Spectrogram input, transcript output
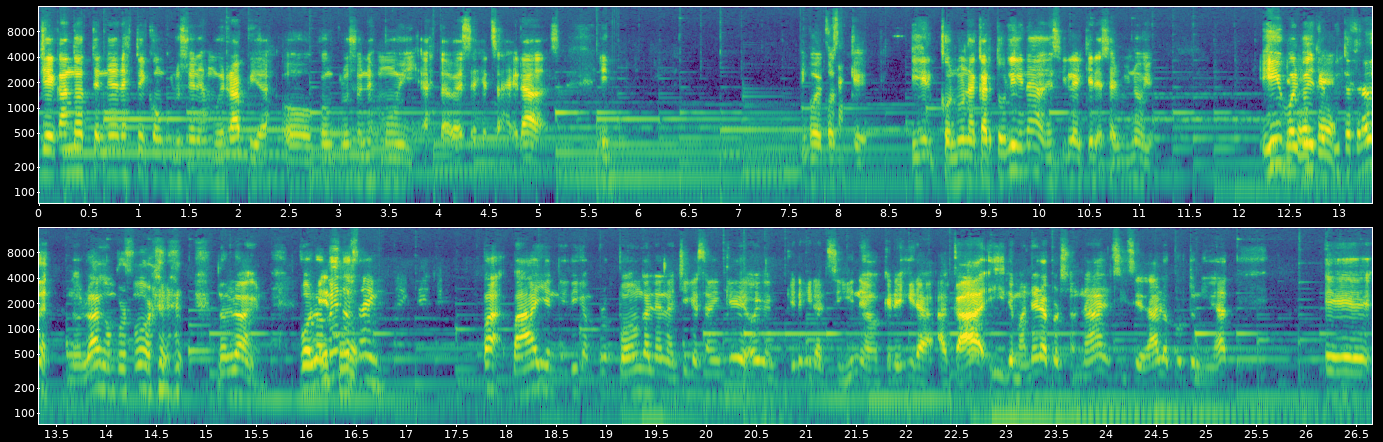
llegando a tener este, conclusiones muy rápidas o conclusiones muy hasta a veces exageradas. Y tipo de cosas que ir con una cartulina a decirle quiere ser mi novio. Y vuelve y repite otra vez, no lo hagan por favor, no lo hagan. Por lo menos saben, vayan y digan, propónganle a la chica, saben que, oigan, quieres ir al cine o quieres ir a, acá y de manera personal, si se da la oportunidad, eh,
